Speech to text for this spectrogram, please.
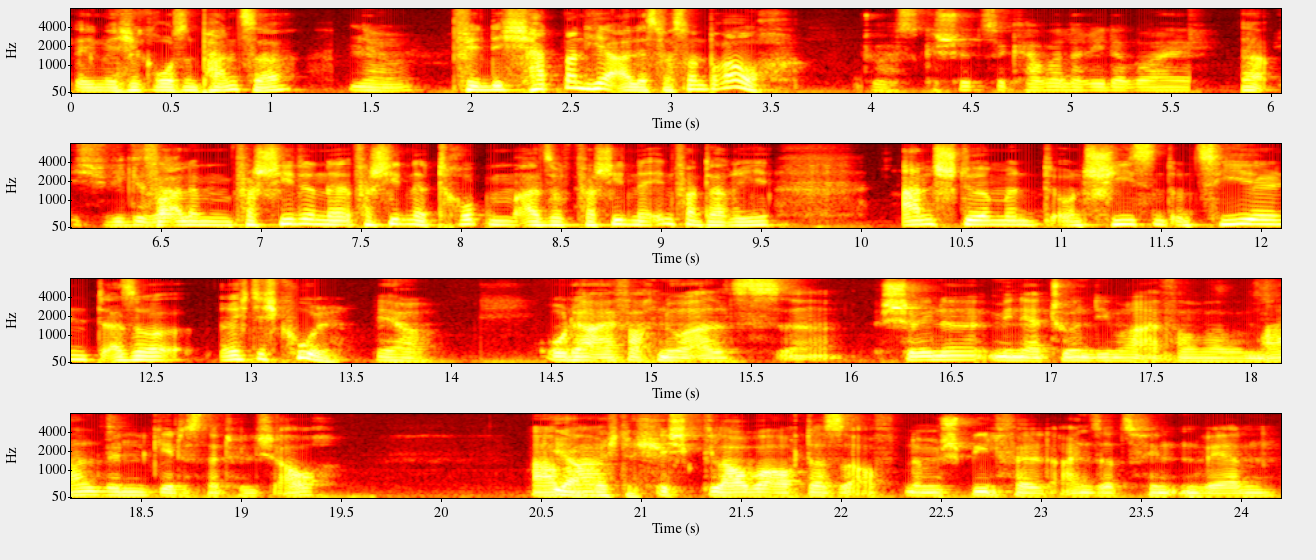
irgendwelche großen Panzer. Ja. Finde ich, hat man hier alles, was man braucht. Du hast Geschütze, Kavallerie dabei. Ja. Ich, wie gesagt, Vor allem verschiedene, verschiedene Truppen, also verschiedene Infanterie, anstürmend und schießend und zielend, also richtig cool. Ja. Oder einfach nur als äh, schöne Miniaturen, die man einfach mal bemalen will, geht es natürlich auch. Aber Ja, richtig. ich glaube auch, dass sie auf einem Spielfeld Einsatz finden werden.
